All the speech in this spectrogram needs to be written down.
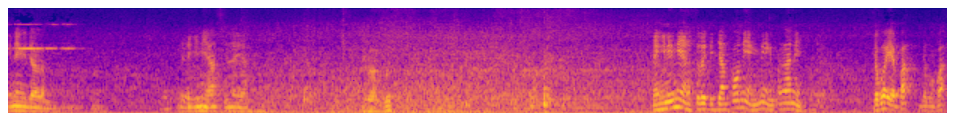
Ini yang di dalam. Jadi gini ya hasilnya ya. Ini bagus yang ini nih yang sulit dijangkau nih yang ini yang tengah nih. Coba ya pak. Coba pak.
